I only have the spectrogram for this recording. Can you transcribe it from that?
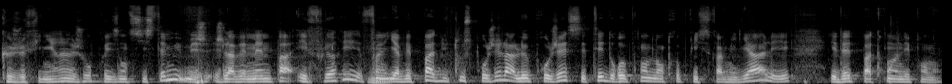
que je finirais un jour président de Système U, mais je ne l'avais même pas effleuré. Enfin, il n'y avait pas du tout ce projet-là. Le projet, c'était de reprendre l'entreprise familiale et d'être patron indépendant.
